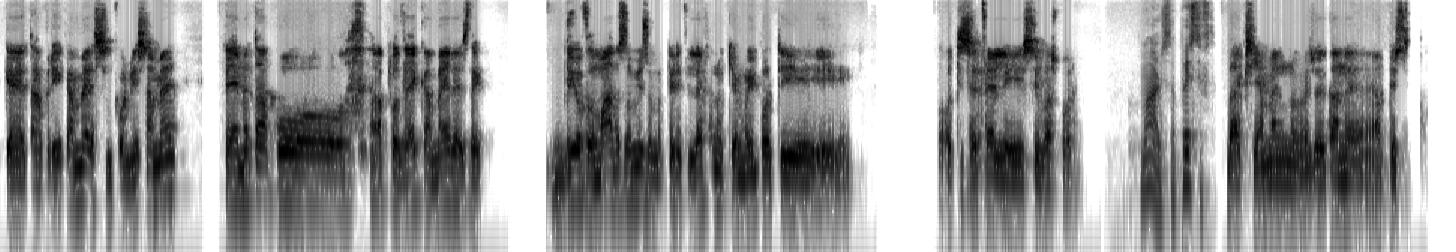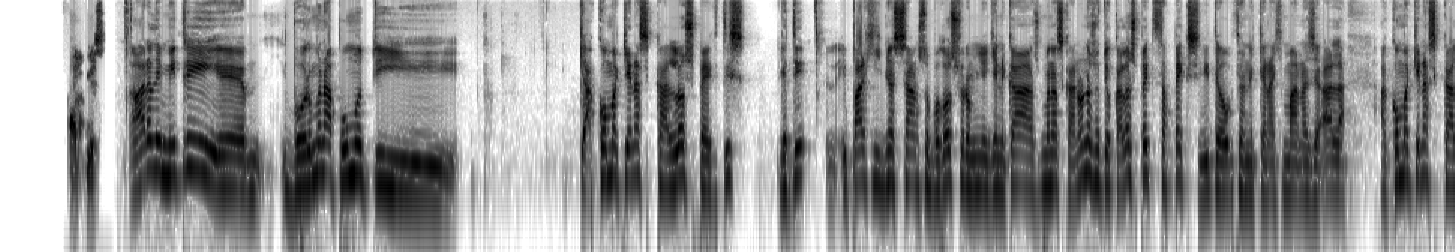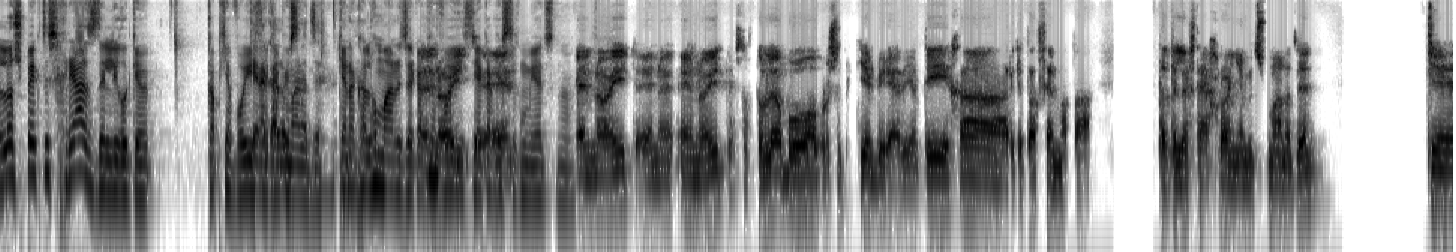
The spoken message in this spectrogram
ε, τα βρήκαμε, συμφωνήσαμε. Ε, μετά από, από 10 μέρες, δύο εβδομάδες νομίζω, με πήρε τηλέφωνο και μου είπε ότι, ότι σε θέλει η Σίβασπορ. Μάλιστα, απίστευτο. Εντάξει, για μένα νομίζω ήταν απίστευτο. απίστευτο. Άρα Δημήτρη, ε, μπορούμε να πούμε ότι και ακόμα και ένας καλός παίκτης γιατί υπάρχει μια σαν στο ποδόσφαιρο γενικά ένας κανόνας ότι ο καλός παίκτης θα παίξει είτε όποιον και να έχει μάναζερ. Αλλά ακόμα και ένας καλός παίκτης χρειάζεται λίγο και κάποια βοήθεια. Και ένα καλό μάνατζερ. Και ένα καλό μάνατζερ, κάποια εννοείται, βοήθεια κάποια στιγμή έτσι. Ναι. Εννοείται, εννο, εννοείται. Σε αυτό λέω από προσωπική εμπειρία. Γιατί είχα αρκετά θέματα τα τελευταία χρόνια με τους μάνατζερ. Και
